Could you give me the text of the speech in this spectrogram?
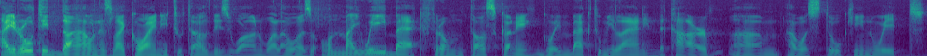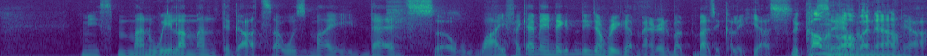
I wrote it down as like, oh, I need to tell this one while I was on my way back from Tuscany, going back to Milan in the car. Um, I was talking with Miss Manuela Mantegazza, was my dad's uh, wife. Like, I mean, they didn't really get married, but basically, yes. Common law by now. Yeah.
